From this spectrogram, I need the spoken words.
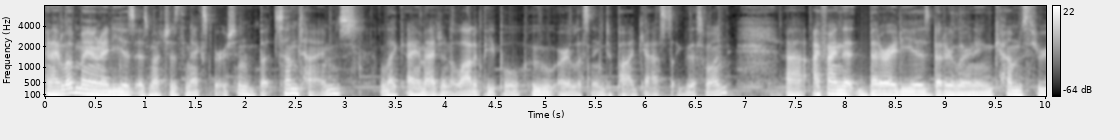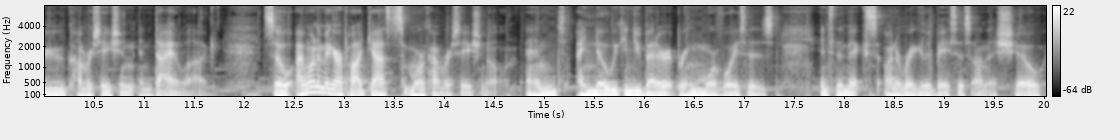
And I love my own ideas as much as the next person, but sometimes, like I imagine a lot of people who are listening to podcasts like this one, uh, I find that better ideas, better learning comes through conversation and dialogue. So I want to make our podcasts more conversational, and I know we can do better at bringing more voices into the mix on a regular basis on this show.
